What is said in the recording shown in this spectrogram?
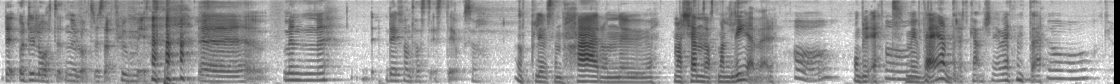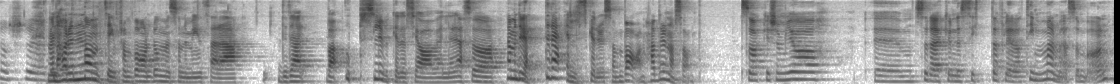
Det, och det låter, nu låter det så här flummigt. eh, men det är fantastiskt det också. Upplevelsen här och nu. Man känner att man lever Ja, och blir ett Ja. med vädret kanske. Jag vet inte. ja, kanske det. Men har du någonting från barndomen som du minns så här, det där bara uppslukades jag av eller alltså, ja men du vet, det där älskade du som barn. Hade du något sånt? Saker som jag eh, sådär kunde sitta flera timmar med som barn,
